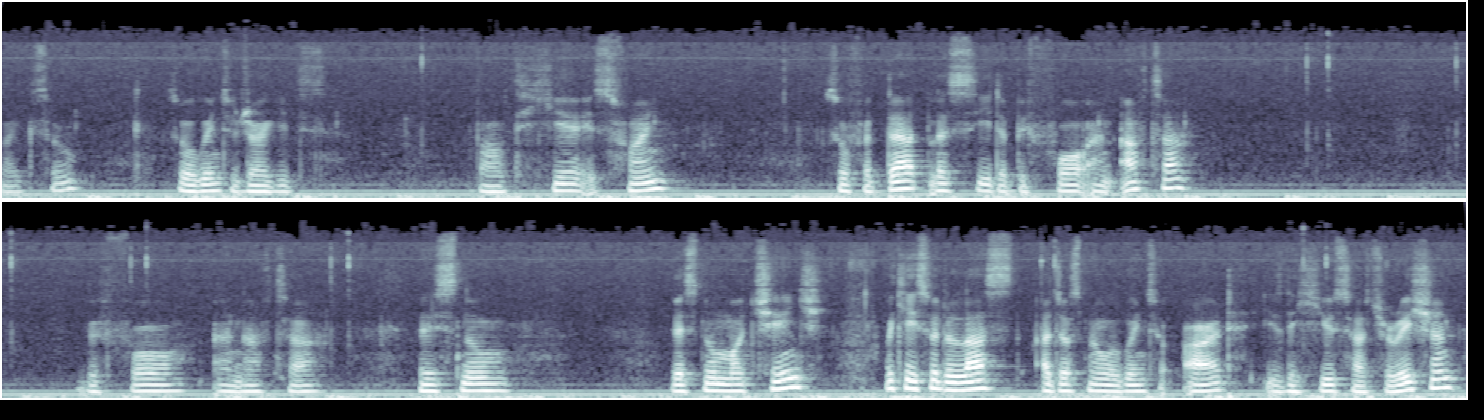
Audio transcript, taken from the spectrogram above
like so. So we're going to drag it about here is fine. So for that let's see the before and after before and after. There's no there's no more change. Okay so the last adjustment we're going to add is the hue saturation.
